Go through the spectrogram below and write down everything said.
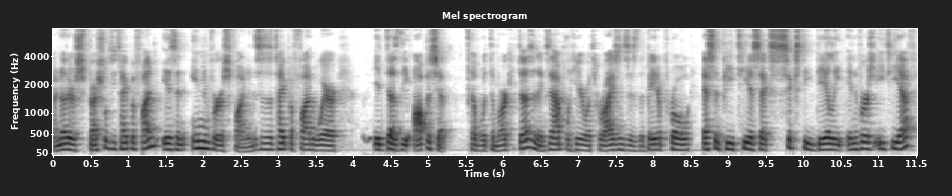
Another specialty type of fund is an inverse fund. And this is a type of fund where it does the opposite of what the market does. An example here with Horizons is the Beta Pro S&P TSX 60 Daily Inverse ETF.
